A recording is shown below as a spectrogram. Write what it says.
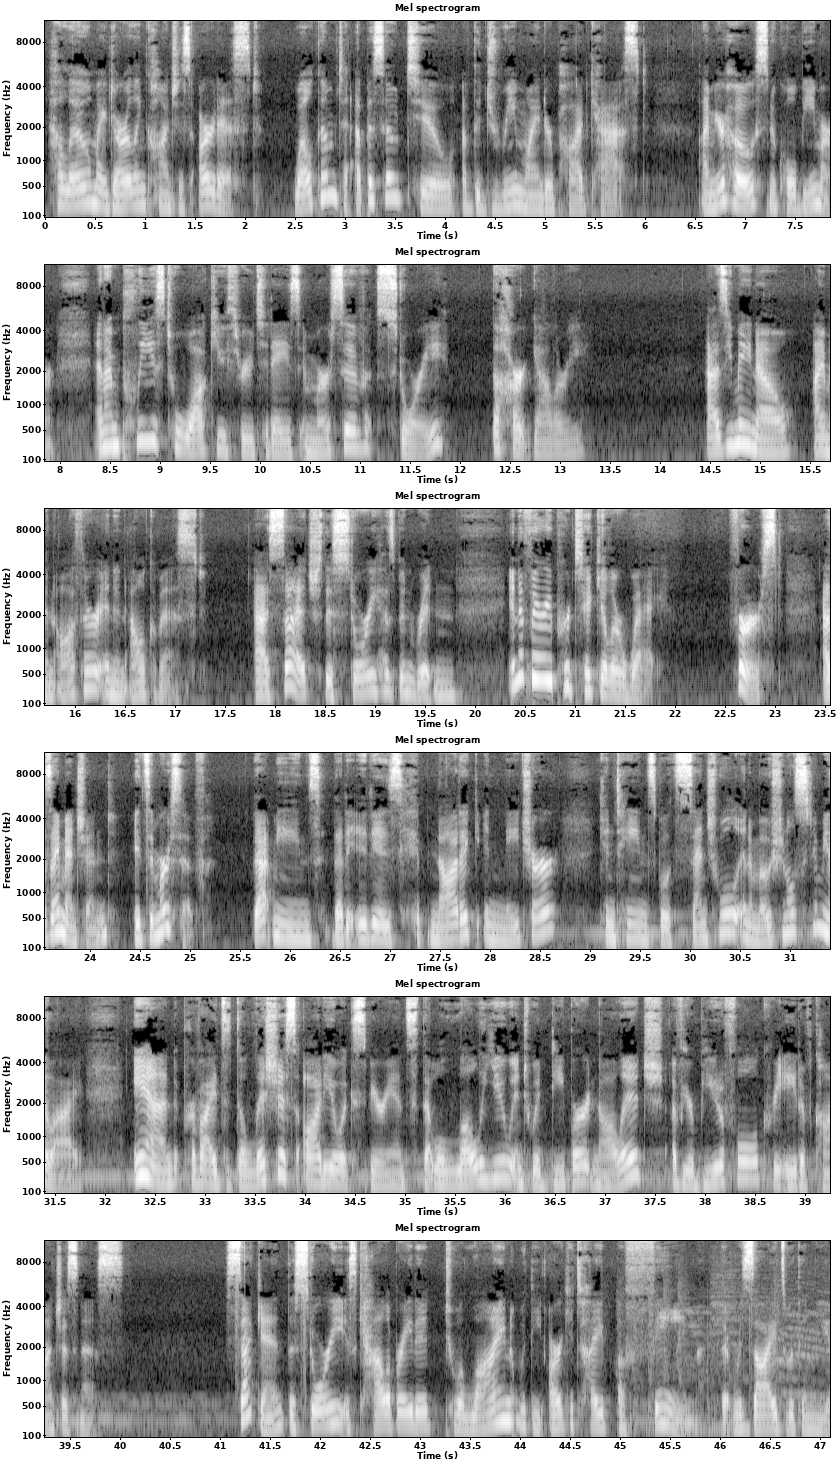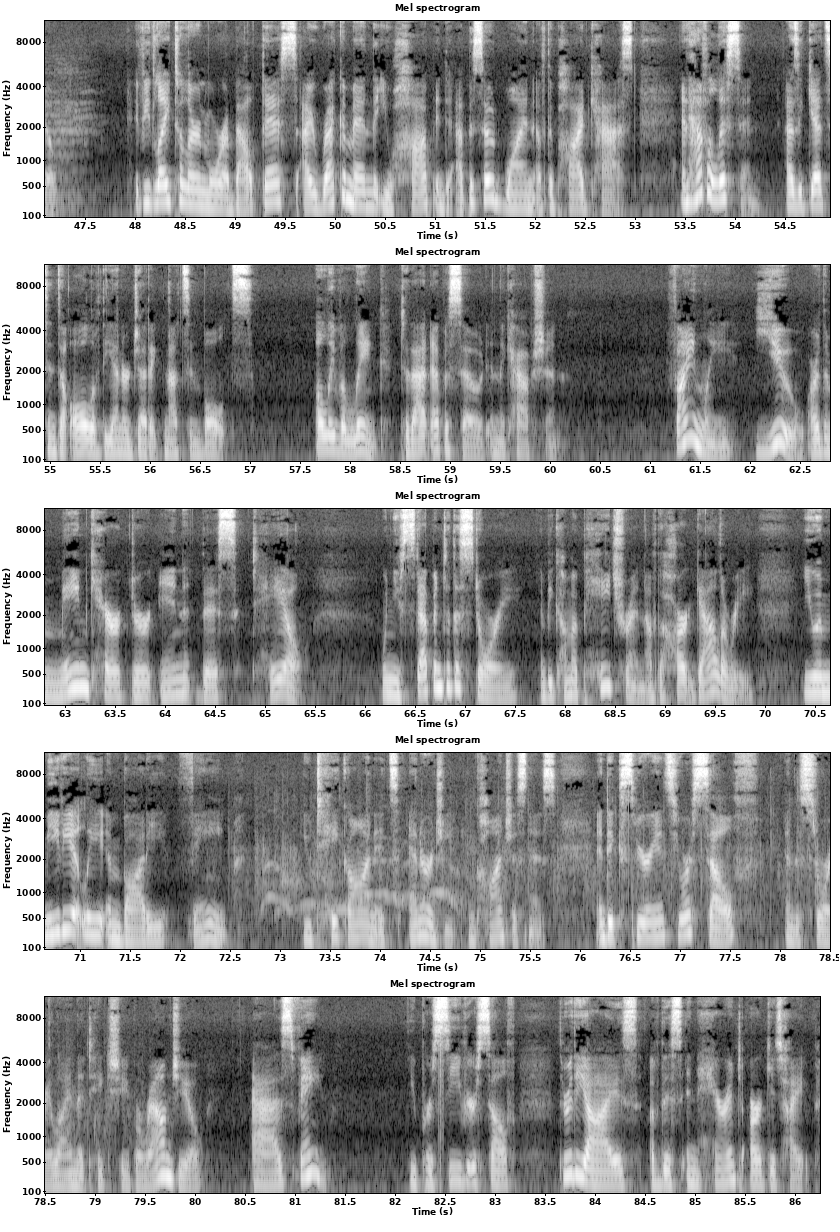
Hello, my darling conscious artist. Welcome to episode two of the Dreamwinder podcast. I'm your host, Nicole Beamer, and I'm pleased to walk you through today's immersive story, The Heart Gallery. As you may know, I'm an author and an alchemist. As such, this story has been written in a very particular way. First, as I mentioned, it's immersive. That means that it is hypnotic in nature contains both sensual and emotional stimuli, and provides a delicious audio experience that will lull you into a deeper knowledge of your beautiful creative consciousness. Second, the story is calibrated to align with the archetype of fame that resides within you. If you'd like to learn more about this, I recommend that you hop into episode one of the podcast and have a listen as it gets into all of the energetic nuts and bolts. I'll leave a link to that episode in the caption. Finally, you are the main character in this tale. When you step into the story and become a patron of the Heart Gallery, you immediately embody fame. You take on its energy and consciousness and experience yourself and the storyline that takes shape around you as fame. You perceive yourself through the eyes of this inherent archetype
